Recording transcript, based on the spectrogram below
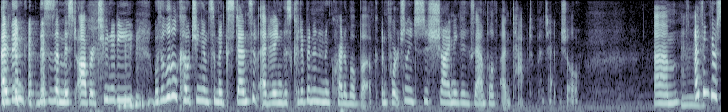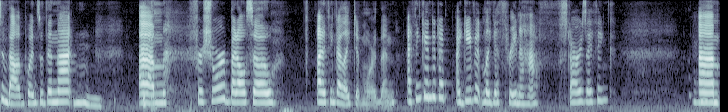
I think this is a missed opportunity. With a little coaching and some extensive editing, this could have been an incredible book. Unfortunately, just a shining example of untapped potential. Um, I think there's some valid points within that, um, for sure, but also I think I liked it more than I think I ended up I gave it like a three and a half stars, I think. Um,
